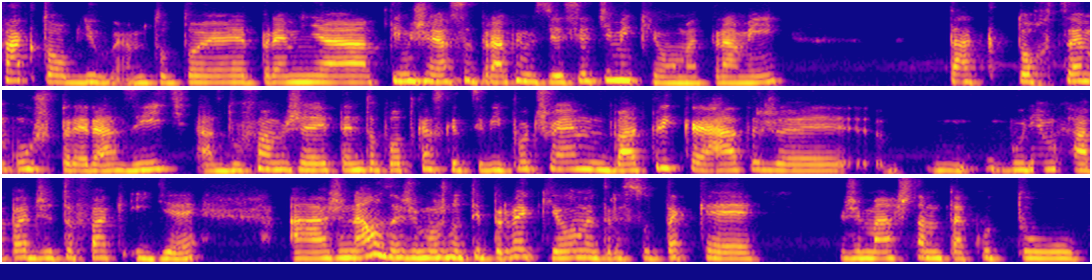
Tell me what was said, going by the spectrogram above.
fakt to obdivujem. Toto je pre mňa, tým, že ja sa trápim s desiatimi kilometrami, tak to chcem už preraziť a dúfam, že tento podcast, keď si vypočujem 2-3 krát, že budem chápať, že to fakt ide a že naozaj, že možno tie prvé kilometre sú také, že máš tam takú tú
